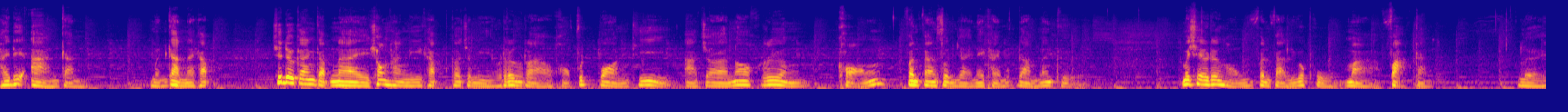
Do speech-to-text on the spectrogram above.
ให้ได้อ่านกันเหมือนกันนะครับ ช่นเดียวกันกับในช่องทางนี้ครับ ก็จะมีเรื่องราวของฟุตบอลที่อาจจะนอกเรื่องของแฟนๆส่วนใหญ่ในไข่มุกดำนั่นคือ ไม่ใช่เรื่องของแฟนๆลิเวอร์พูลมาฝากกัน เลย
